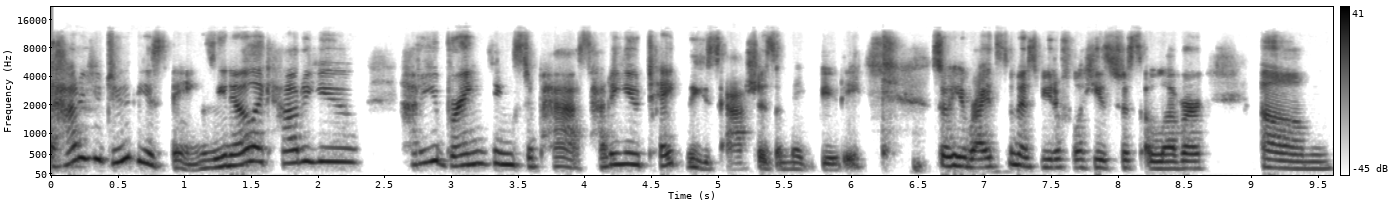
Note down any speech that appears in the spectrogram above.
how do you do these things? You know like how do you how do you bring things to pass? How do you take these ashes and make beauty? So he writes the most beautiful. He's just a lover. Um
